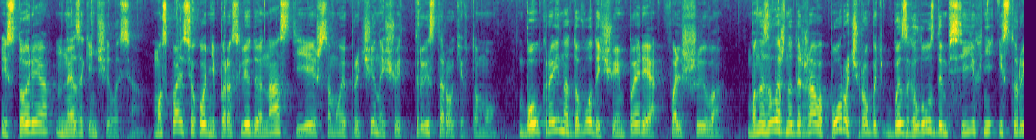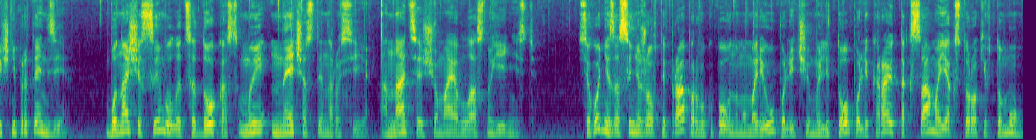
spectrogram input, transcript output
Історія не закінчилася. Москва й сьогодні переслідує нас тієї ж самої причини, що й 300 років тому. Бо Україна доводить, що імперія фальшива, бо незалежна держава поруч робить безглуздим всі їхні історичні претензії. Бо наші символи це доказ, ми не частина Росії, а нація, що має власну гідність. Сьогодні за синьо-жовтий прапор в окупованому Маріуполі чи Мелітополі карають так само, як 100 років тому.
